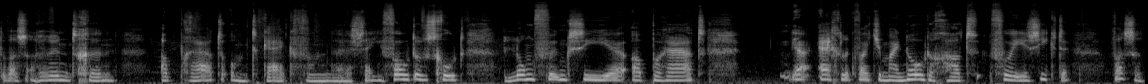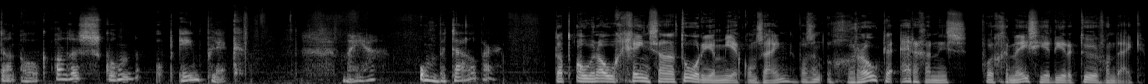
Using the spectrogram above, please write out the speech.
Er was een röntgenapparaat om te kijken van uh, zijn je foto's goed, longfunctieapparaat. Ja, eigenlijk wat je maar nodig had voor je ziekte, was er dan ook. Alles kon op één plek. Maar ja, onbetaalbaar. Dat ONO geen sanatorium meer kon zijn, was een grote ergernis voor geneesheer-directeur Van Dijk.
